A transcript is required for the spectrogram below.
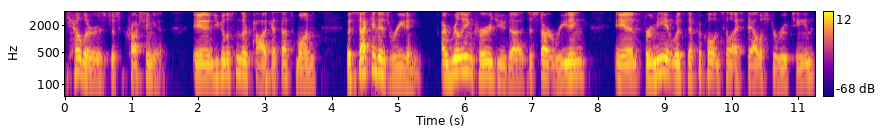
killers, just crushing it. And you can listen to their podcast. That's one. The second is reading. I really encourage you to, to start reading. And for me, it was difficult until I established a routine.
